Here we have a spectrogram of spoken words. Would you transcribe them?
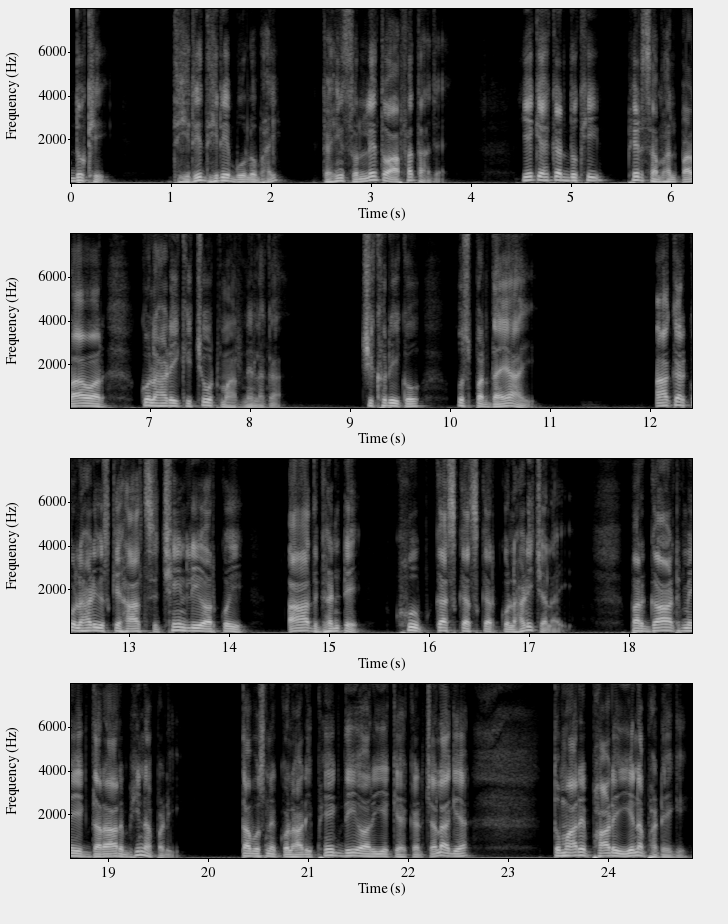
दुखी। धीरे धीरे बोलो, भाई, कहीं सुन ले तो आफत आ जाए। ये कहकर दुखी फिर संभल पड़ा और कुल्हाड़ी की चोट मारने लगा। चिखुरी को उस पर दया आई। आकर कुल्हाड़ी उसके हाथ से छीन ली और कोई आध घंटे खूब कस कस कर कुल्हाड़ी चलाई। पर गांठ में एक दरार भी न पड़ी। तब उसने कुल्हाड़ी फेंक दी और ये कहकर चला गया, तुम्हारे फाड़े ये न फटेगी,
